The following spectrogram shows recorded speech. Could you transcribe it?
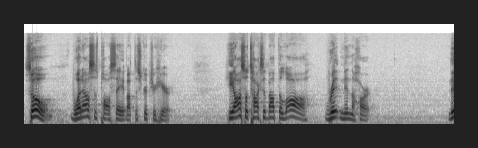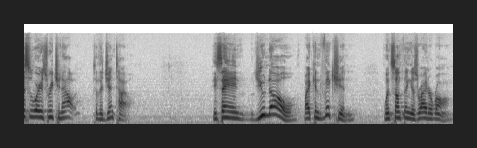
So, what else does Paul say about the scripture here? He also talks about the law written in the heart. This is where he's reaching out to the Gentile. He's saying, You know by conviction when something is right or wrong.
